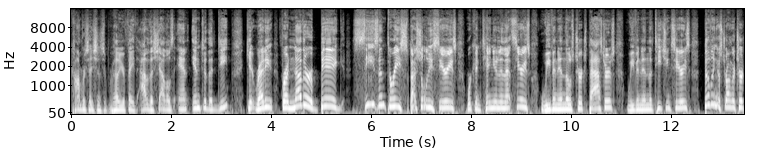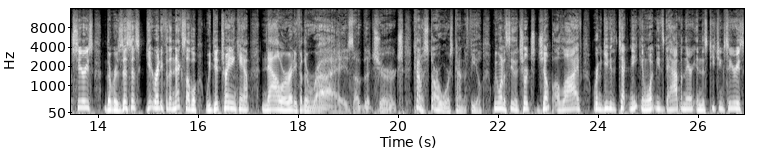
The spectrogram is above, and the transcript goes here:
conversations to propel your faith out of the shallows and into the deep. Get ready for another big season three specialty series. We're continuing in that series, weaving in those church pastors, weaving in the teaching series, building a stronger church series, the resistance. Get ready for the next level. We did training camp. Now we're ready for the rise of the church. Kind of Star Wars kind of feel. We want to see the church jump alive. We're going to give you the technique and what needs to happen there in this teaching series.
